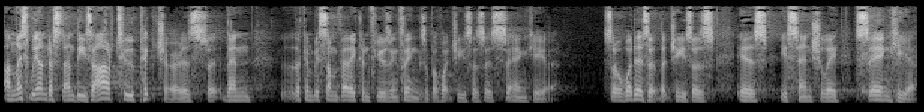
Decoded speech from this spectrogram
unless we understand these are two pictures, uh, then there can be some very confusing things about what Jesus is saying here. So, what is it that Jesus is essentially saying here?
